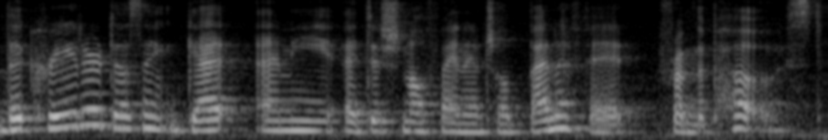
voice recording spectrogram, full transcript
the creator doesn't get any additional financial benefit from the post.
